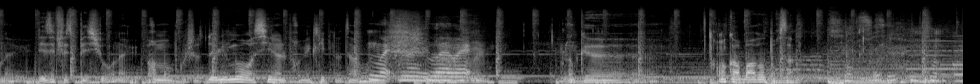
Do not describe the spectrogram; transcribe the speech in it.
on a eu des effets spéciaux, on a eu vraiment beaucoup de choses. De l'humour aussi là le premier clip notamment. ouais Ouais, ouais. Donc encore bravo pour ça. Merci.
